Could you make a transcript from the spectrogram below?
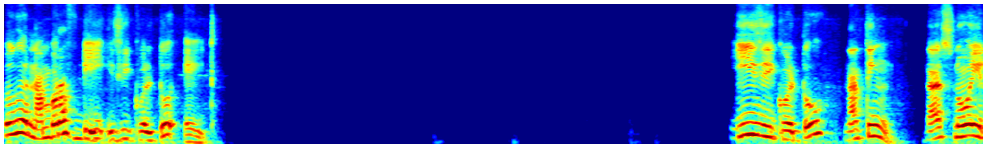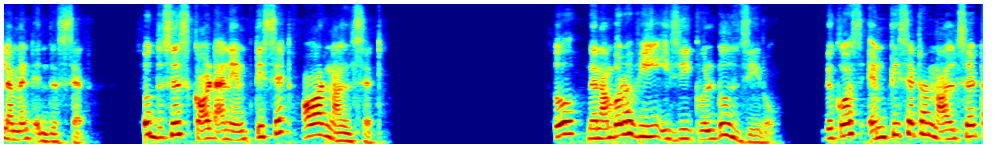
So the number of D is equal to 8. E is equal to nothing. There's no element in this set. So this is called an empty set or null set. So the number of E is equal to 0 because empty set or null set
